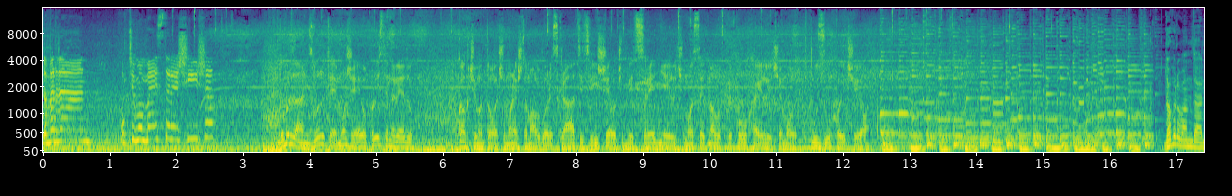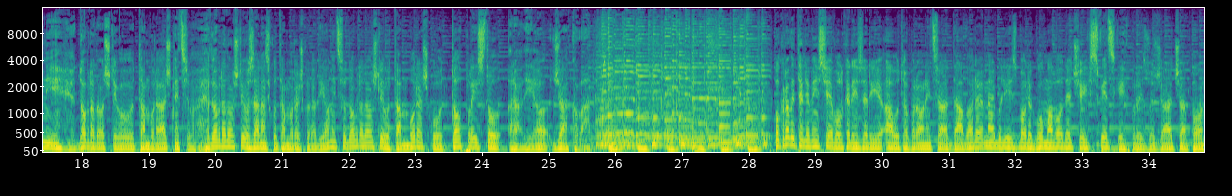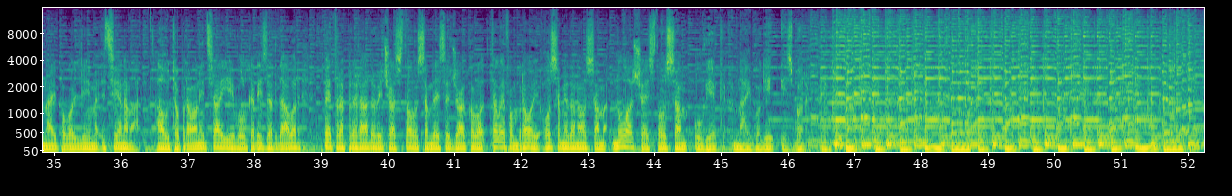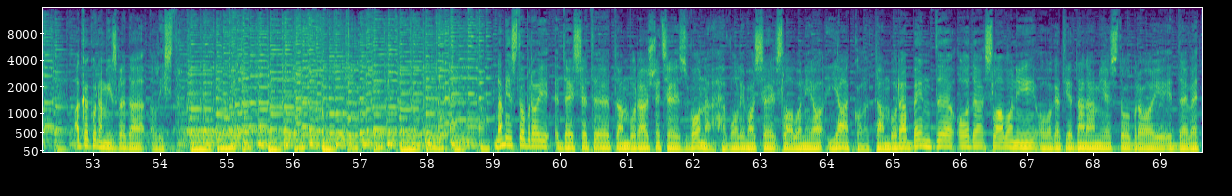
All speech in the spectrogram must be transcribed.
Dobar dan. Hoćemo majstore šišat? Dobar dan, izvolite, može, evo, prvi ste na redu. Kako ćemo to? Hoćemo nešto malo gore skratiti, više, hoće biti srednje ili ćemo ostaviti malo preko uha ili ćemo uz uho ići on. Dobro vam dani, dobrodošli u Tamburašnicu, dobrodošli u Zanansku tamburašku radionicu, dobrodošli u Tamburašku top listu Radio Đakova. Pokrovitelj emisije vulkanizeri autopronica Davor, najbolji izbor guma vodećih svjetskih proizvođača po najpovoljnijim cijenama. Autopronica i vulkanizer Davor Petra Preradovića 180 Đakovo, telefon broj 818 068, uvijek najbolji izbor. A kako nam izgleda lista? Na mjesto broj 10 tamburašnice zvona. Volimo se Slavonio jako. Tambura bend Oda Slavoniji. Ovoga tjedna na mjesto broj 9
